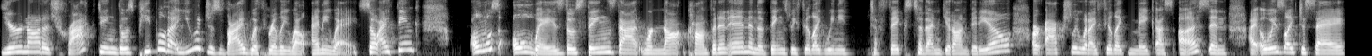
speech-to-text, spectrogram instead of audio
you're not attracting those people that you would just vibe with really well anyway. So I think almost always those things that we're not confident in and the things we feel like we need to fix to then get on video are actually what I feel like make us us. And I always like to say,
